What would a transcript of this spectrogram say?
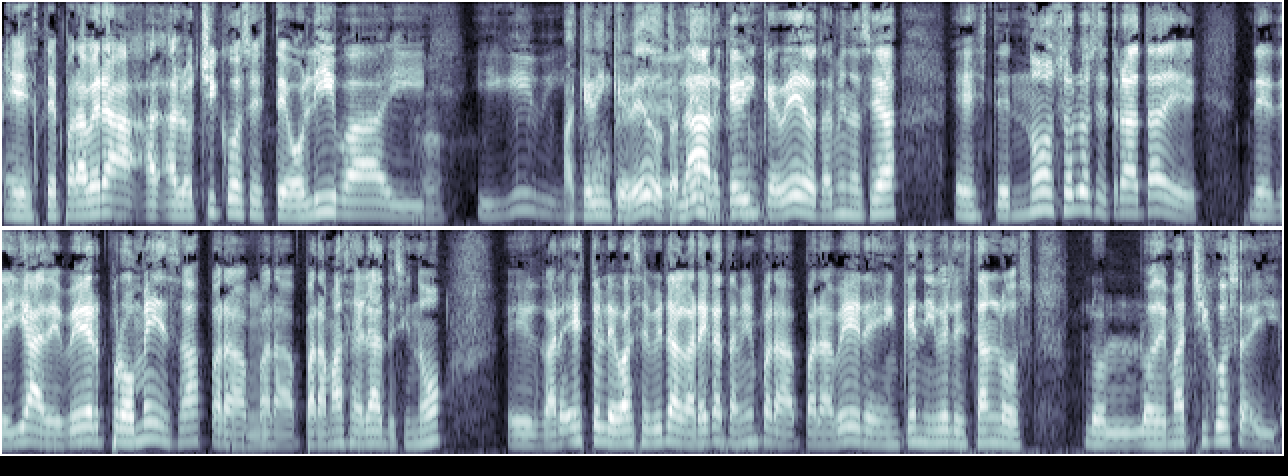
este para ver a, a- a los chicos este Oliva y, Ajá. y Giving, A ¿no? Kevin Quevedo también. Claro, Kevin Quevedo también, o sea, este, no solo se trata de, de, de ya, de ver promesas para, para, para más adelante, sino eh, Gare- esto le va a servir a Gareca también para, para ver en qué nivel están los, los, los demás chicos ahí,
